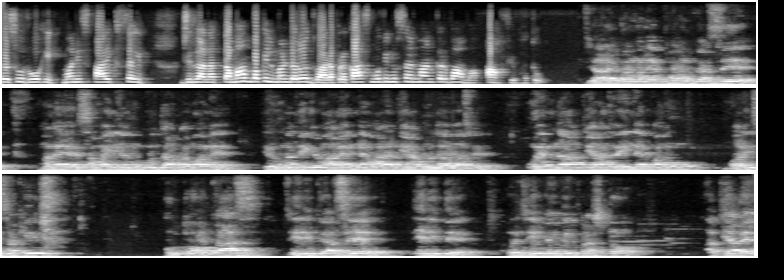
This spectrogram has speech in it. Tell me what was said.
જસુ રોહિત, મનીષ પારીખ સહિત જિલ્લાના તમામ વકીલ મંડળો દ્વારા પ્રકાશ મોદીનું સન્માન કરવામાં આવ્યું હતું. જ્યારે પણ મને ફોન કરશે, મને સમયની અનુકૂળતા પ્રમાણે, એવું નથી કે મારે એમને મારા ત્યાં બોલાવવા છે. હું એમના ત્યાં જઈને પણ હું મળી શકીશ. પૂરતો અવકાશ જે રીતે હશે એ રીતે. હવે જે કંઈ બી પ્રશ્નો અત્યારે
